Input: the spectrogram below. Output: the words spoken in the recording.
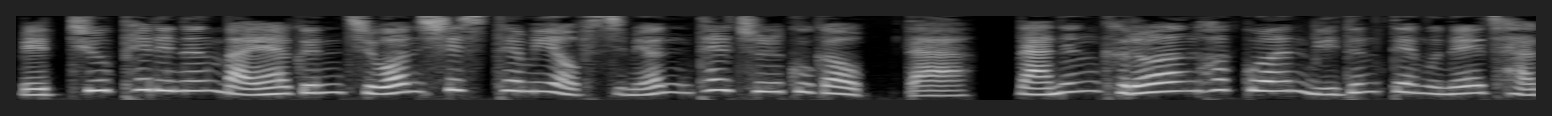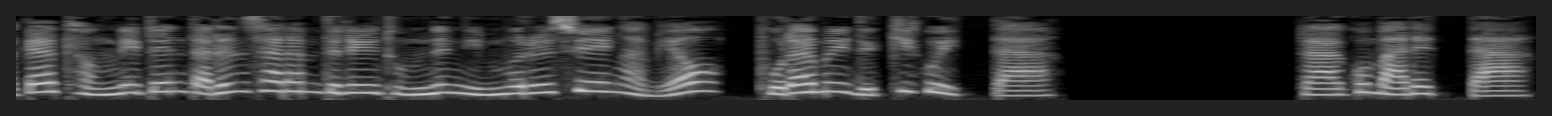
매튜 페리는 마약은 지원 시스템이 없으면 탈출구가 없다. 나는 그러한 확고한 믿음 때문에 자가 격리된 다른 사람들을 돕는 임무를 수행하며 보람을 느끼고 있다. 라고 말했다.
